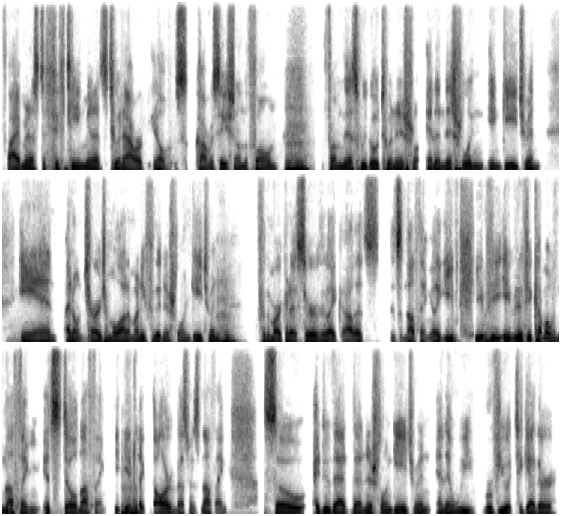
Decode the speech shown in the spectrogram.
five minutes to fifteen minutes to an hour. You know, conversation on the phone. Mm-hmm from this we go to an initial an initial engagement and i don't charge them a lot of money for the initial engagement. Mm-hmm. for the market i serve they're like oh that's it's nothing. Like even, even if you, even if you come up with nothing it's still nothing. Mm-hmm. like dollar investment is nothing. So i do that the initial engagement and then we review it together.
